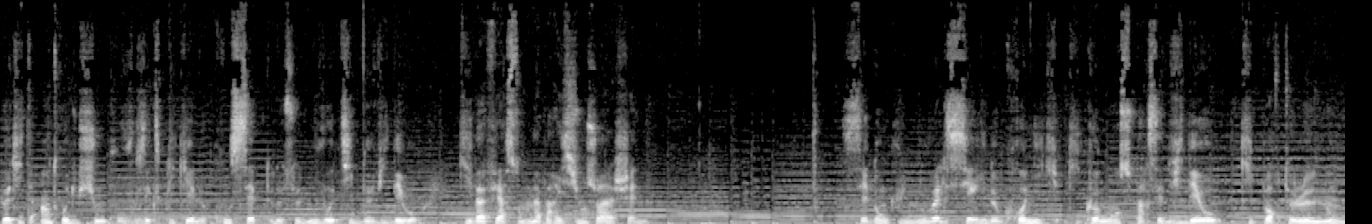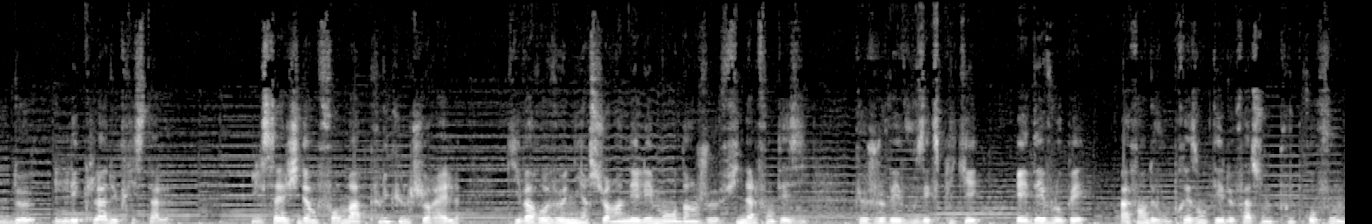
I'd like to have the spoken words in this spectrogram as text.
petite introduction pour vous expliquer le concept de ce nouveau type de vidéo qui va faire son apparition sur la chaîne. C'est donc une nouvelle série de chroniques qui commence par cette vidéo qui porte le nom de l'éclat du cristal. Il s'agit d'un format plus culturel qui va revenir sur un élément d'un jeu Final Fantasy que je vais vous expliquer et développer afin de vous présenter de façon plus profonde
